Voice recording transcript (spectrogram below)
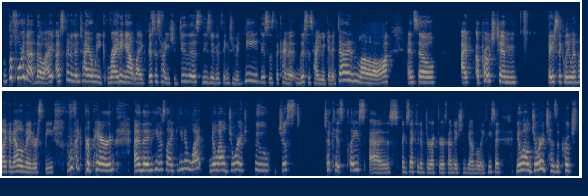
before that though I, I spent an entire week writing out like this is how you should do this. These are the things you would need. This is the kind of this is how you would get it done la la la, la. and so I approached him basically with like an elevator speech, like prepared. And then he was like, you know what? Noelle George, who just took his place as executive director of Foundation Beyond Belief, he said, Noelle George has approached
